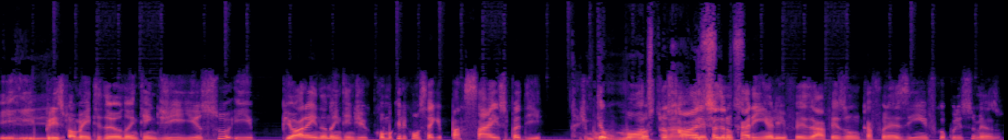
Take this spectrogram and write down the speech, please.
E, e principalmente eu não entendi isso e pior ainda, não entendi como que ele consegue passar isso pra Di. Tipo, Então, mostra mostrou só ele isso- fazendo isso- carinho ali, fez, ah, fez um cafunézinho e ficou por isso mesmo.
